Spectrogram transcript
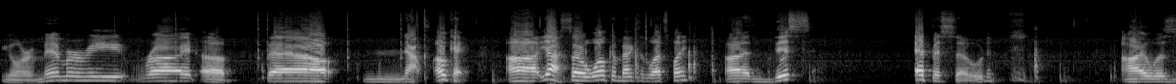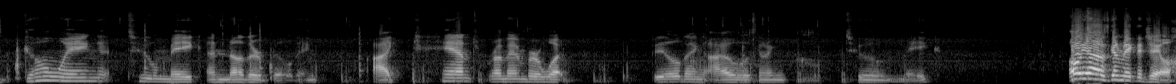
your memory right about now. Okay. Uh, yeah, so welcome back to the Let's Play. Uh, this episode, I was going to make another building. I can't remember what building I was going to make. Oh yeah, I was going to make the jail.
